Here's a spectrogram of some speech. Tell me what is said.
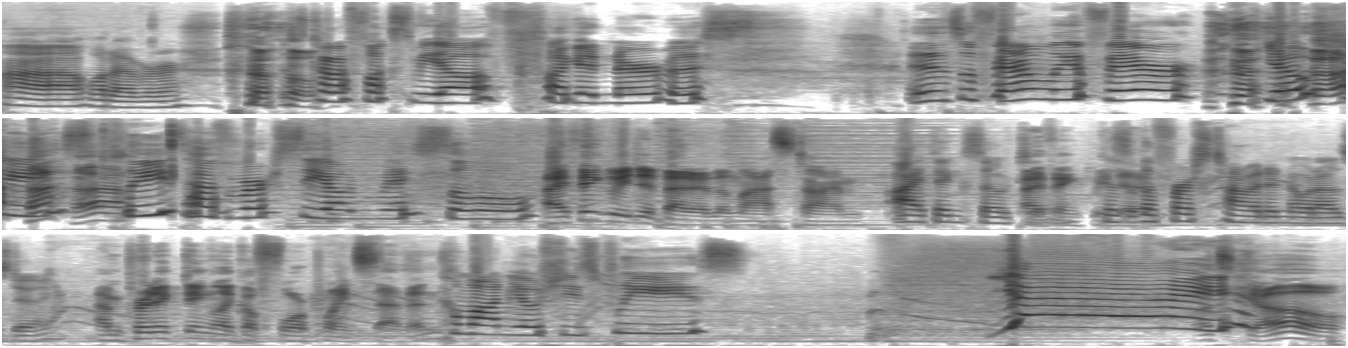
Ah, whatever. this kind of fucks me up. I get nervous. And it's a family affair. Yoshi's, please have mercy on my soul. I think we did better than last time. I think so too. I think we Because did. the first time I didn't know what I was doing. I'm predicting like a 4.7. Come on, Yoshi's, please. Yay! Let's go.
